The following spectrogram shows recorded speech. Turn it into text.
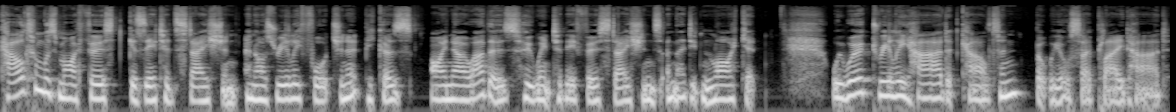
Carlton was my first gazetted station, and I was really fortunate because I know others who went to their first stations and they didn't like it. We worked really hard at Carlton, but we also played hard.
